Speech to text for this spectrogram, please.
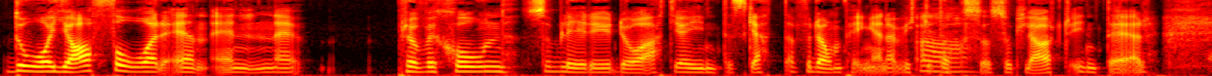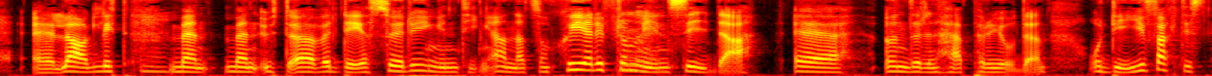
Då jag får en, en eh, provision så blir det ju då att jag inte skattar för de pengarna, vilket Ja. också såklart inte är eh, lagligt. Men, men utöver det så är det ju ingenting annat som sker ifrån min sida eh, under den här perioden. Och det är ju faktiskt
